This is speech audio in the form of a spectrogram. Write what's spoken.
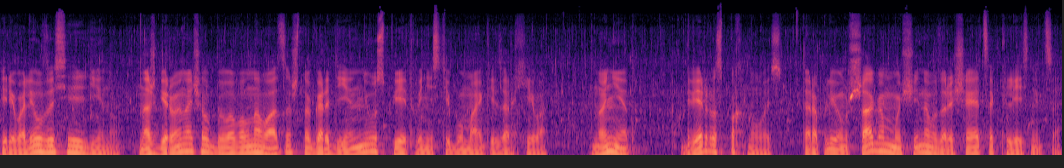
перевалил за середину. Наш герой начал было волноваться, что Гордиен не успеет вынести бумаги из архива. Но нет. Дверь распахнулась. Торопливым шагом мужчина возвращается к лестнице.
